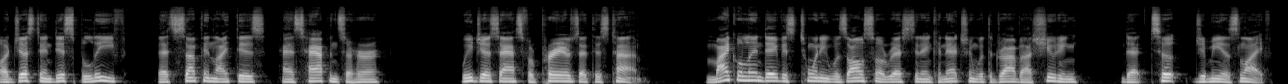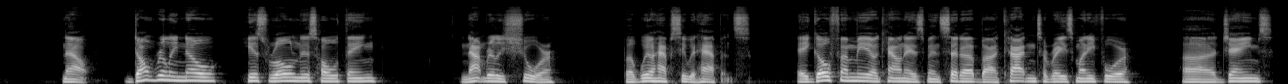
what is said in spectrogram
are just in disbelief that something like this has happened to her. We just ask for prayers at this time. Michael Lynn Davis, 20, was also arrested in connection with the drive-by shooting that took Jamea's life. Now, don't really know his role in this whole thing. Not really sure, but we'll have to see what happens. A GoFundMe account has been set up by Cotton to raise money for uh, James'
